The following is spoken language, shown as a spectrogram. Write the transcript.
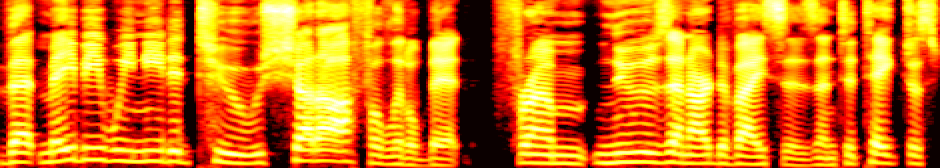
That maybe we needed to shut off a little bit from news and our devices and to take just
